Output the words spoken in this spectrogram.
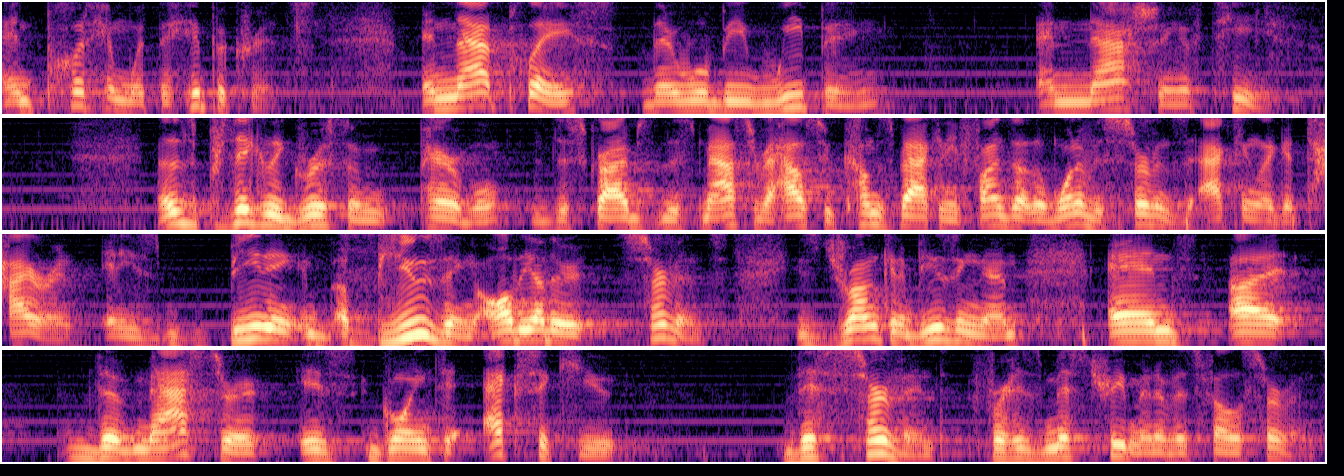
and put him with the hypocrites. In that place there will be weeping and gnashing of teeth. Now, this is a particularly gruesome parable. It describes this master of a house who comes back and he finds out that one of his servants is acting like a tyrant and he's beating, abusing all the other servants. He's drunk and abusing them. And uh, the master is going to execute this servant for his mistreatment of his fellow servants.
